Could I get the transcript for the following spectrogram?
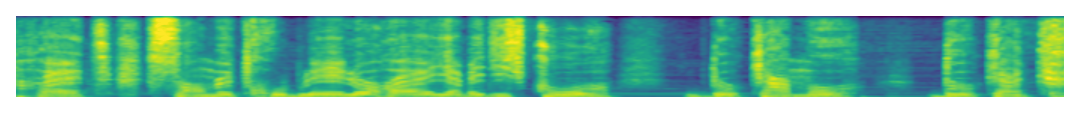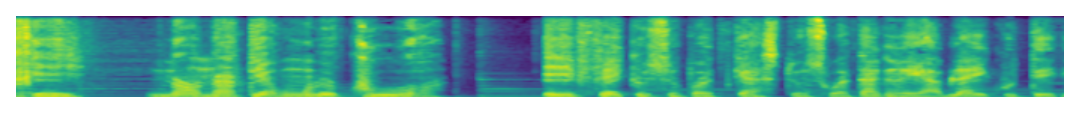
Prête, sans me troubler l'oreille à mes discours. D'aucun mot, d'aucun cri n'en interrompt le cours. Et fait que ce podcast soit agréable à écouter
